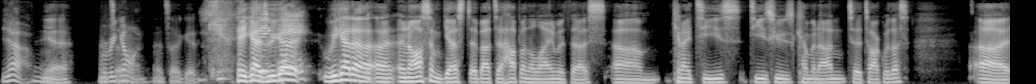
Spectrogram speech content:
Yeah. Yeah. Where are we all, going? That's all good. Hey guys, we got a we got a, a, an awesome guest about to hop on the line with us. Um, can I tease tease who's coming on to talk with us? Uh,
